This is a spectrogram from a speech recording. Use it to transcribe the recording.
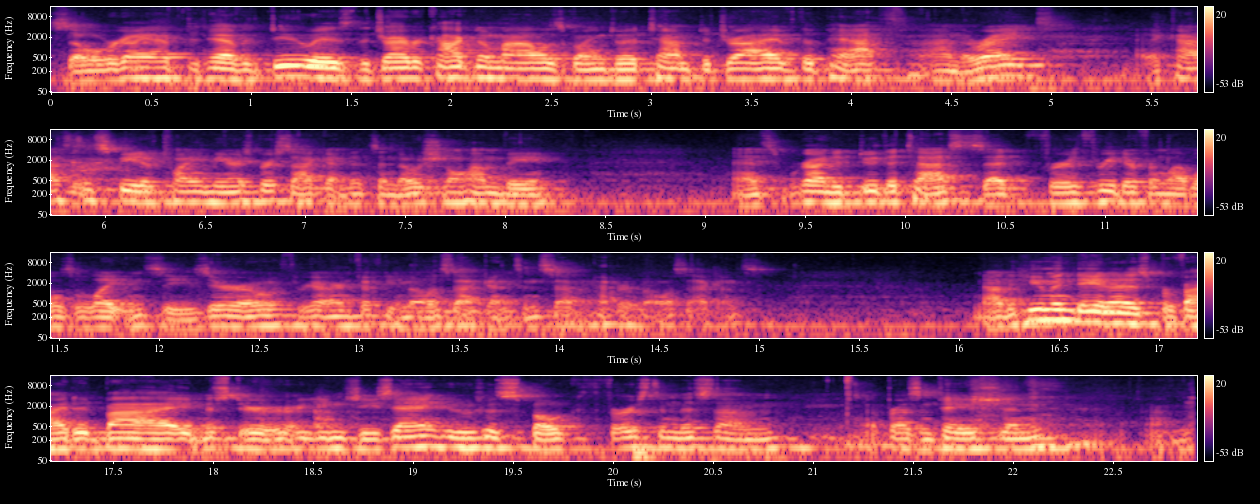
So what we're going to have to have to do is the driver cognitive model is going to attempt to drive the path on the right at a constant speed of 20 meters per second. It's a notional Humvee. And so we're going to do the tests at, for three different levels of latency, 0, 350 milliseconds, and 700 milliseconds. Now, the human data is provided by Mr. Yingshi Zheng, who who spoke first in this um, presentation. Um,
